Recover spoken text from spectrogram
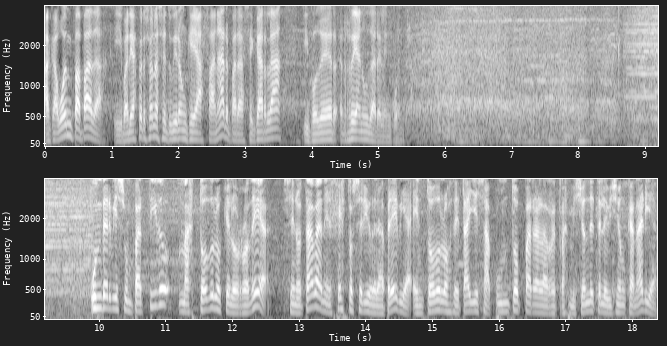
acabó empapada y varias personas se tuvieron que afanar para secarla y poder reanudar el encuentro. Un derby es un partido más todo lo que lo rodea. Se notaba en el gesto serio de la previa, en todos los detalles a punto para la retransmisión de televisión canaria.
